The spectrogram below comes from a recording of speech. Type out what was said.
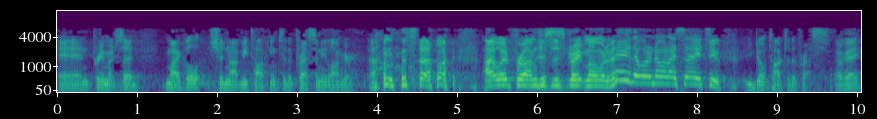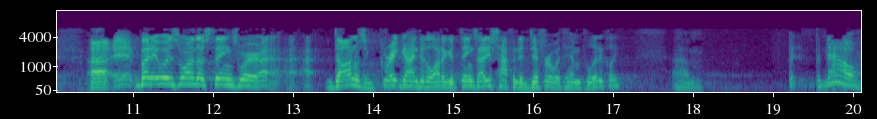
and pretty much said, Michael should not be talking to the press any longer. Um, so I went from just this great moment of, hey, they want to know what I say, to you don't talk to the press, okay? Uh, it, but it was one of those things where I, I, Don was a great guy and did a lot of good things. I just happened to differ with him politically. Um, But, but now,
